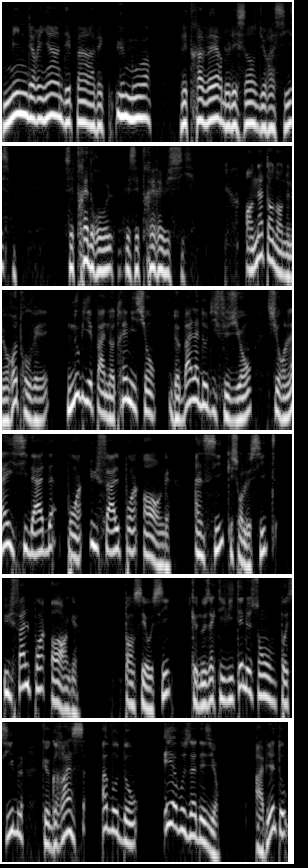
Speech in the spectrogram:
mine de rien, dépeint avec humour les travers de l'essence du racisme. C'est très drôle et c'est très réussi. En attendant de nous retrouver, n'oubliez pas notre émission de balado-diffusion sur laicidad.ufal.org ainsi que sur le site ufal.org. Pensez aussi que nos activités ne sont possibles que grâce à vos dons et à vos adhésions. À bientôt!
